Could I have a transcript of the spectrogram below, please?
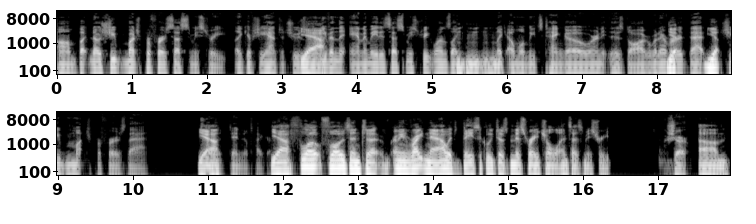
um, but no, she much prefers Sesame Street. Like if she had to choose, Yeah. even the animated Sesame Street ones, like Mhm, mhm. like Elmo meets Tango or any, his dog or whatever, that Yep. she much prefers that. Yeah. Daniel Tiger. Yeah. Flow flows into, I mean, right now it's basically just Miss Rachel and Sesame Street. sure. um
